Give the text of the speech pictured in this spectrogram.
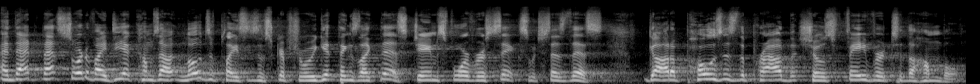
And that, that sort of idea comes out in loads of places of Scripture where we get things like this James 4, verse 6, which says this God opposes the proud but shows favor to the humble.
